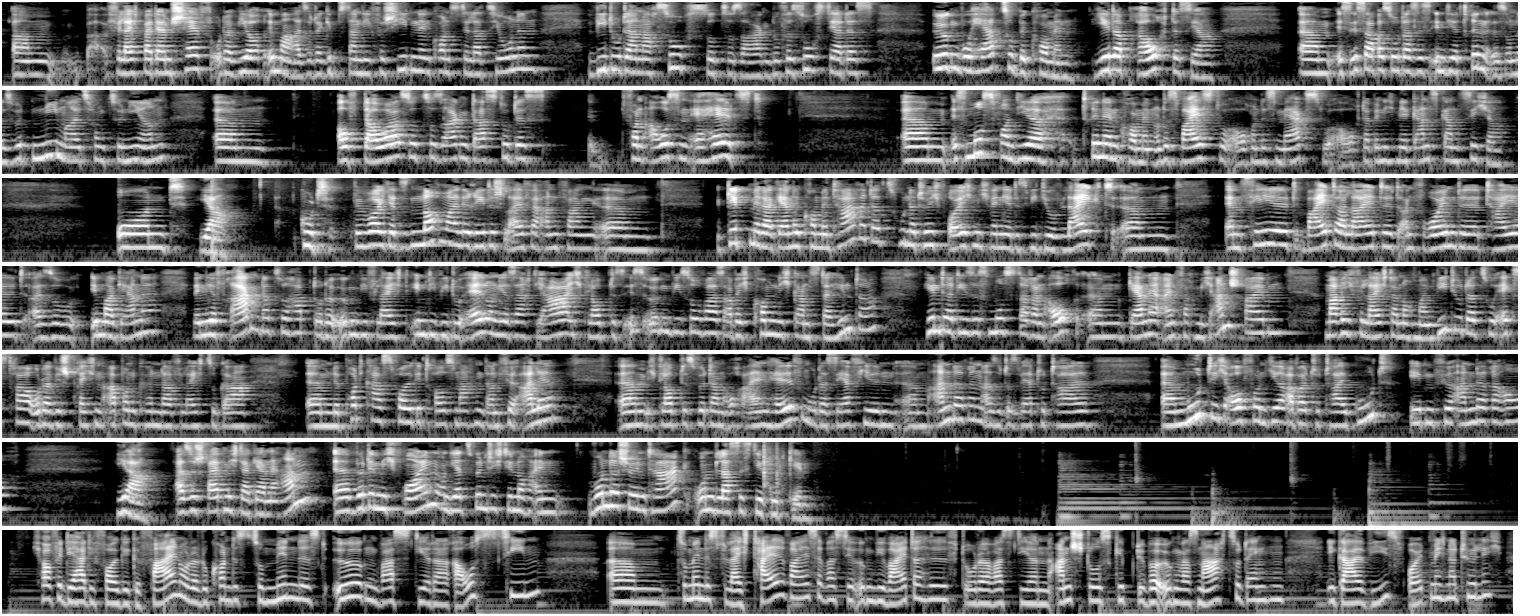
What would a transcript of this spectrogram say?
ähm, vielleicht bei deinem Chef oder wie auch immer. Also da gibt es dann die verschiedenen Konstellationen, wie du danach suchst sozusagen. Du versuchst ja das irgendwo herzubekommen. Jeder braucht es ja. Ähm, es ist aber so, dass es in dir drin ist und es wird niemals funktionieren ähm, auf Dauer sozusagen, dass du das von außen erhältst ähm, es muss von dir drinnen kommen und das weißt du auch und das merkst du auch. Da bin ich mir ganz, ganz sicher. Und ja, gut, bevor ich jetzt nochmal eine Redeschleife anfange, ähm, gebt mir da gerne Kommentare dazu. Natürlich freue ich mich, wenn ihr das Video liked. Ähm, empfehlt, weiterleitet an Freunde, teilt, also immer gerne. Wenn ihr Fragen dazu habt oder irgendwie vielleicht individuell und ihr sagt, ja, ich glaube, das ist irgendwie sowas, aber ich komme nicht ganz dahinter, hinter dieses Muster, dann auch ähm, gerne einfach mich anschreiben. Mache ich vielleicht dann noch mal ein Video dazu extra oder wir sprechen ab und können da vielleicht sogar ähm, eine Podcast-Folge draus machen, dann für alle. Ähm, ich glaube, das wird dann auch allen helfen oder sehr vielen ähm, anderen. Also das wäre total äh, mutig auch von dir, aber total gut, eben für andere auch. Ja, also schreib mich da gerne an, äh, würde mich freuen und jetzt wünsche ich dir noch einen wunderschönen Tag und lass es dir gut gehen. Ich hoffe, dir hat die Folge gefallen oder du konntest zumindest irgendwas dir da rausziehen ähm, zumindest vielleicht teilweise, was dir irgendwie weiterhilft oder was dir einen Anstoß gibt, über irgendwas nachzudenken, egal wie, es freut mich natürlich.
